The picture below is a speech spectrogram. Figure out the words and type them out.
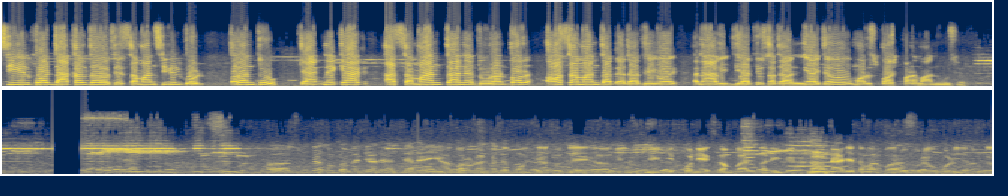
સિવિલ કોડ દાખલ થયો છે, સમાન સિવિલ કોડ. પરંતુ ક્યાંક ને ક્યાંક આ સમાનતાને ધોરણ પર અસમાનતા પેદા થઈ હોય અને આ વિદ્યાર્થીઓ સાથે અન્યાય થયો મારું સ્પષ્ટપણે માનવું છે. કહેશો તમે જ્યારે અત્યારે અહીંયા બરોડા ખાતે પહોંચ્યા છો જે અ, એક્ઝામ પાસ કરી છે અને આજે તમારે બહાર રહેવું પડ્યું છે.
